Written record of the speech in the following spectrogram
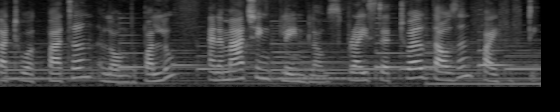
cutwork pattern along the pallu and a matching plain blouse priced at 12,550.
